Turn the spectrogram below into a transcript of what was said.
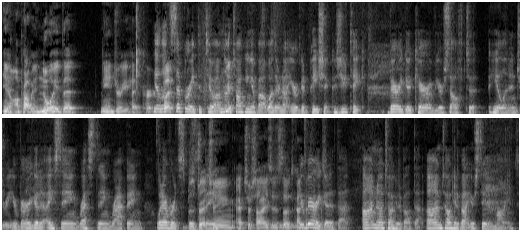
you know i'm probably annoyed that the injury had occurred Yeah, let's but separate the two. I'm not Yeah. talking about whether or not you're a good patient because you take very good care of yourself to heal an injury. You're very good at icing, resting, wrapping, whatever it's supposed to stretching exercises those be. kinds You're of very things good at that. I'm not talking about that. I'm talking about your state of mind.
